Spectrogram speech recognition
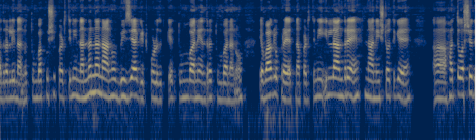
ಅದರಲ್ಲಿ ನಾನು ತುಂಬ ಖುಷಿ ಪಡ್ತೀನಿ. ನನ್ನನ್ನು ನಾನು ಬ್ಯುಸಿಯಾಗಿ ಇಟ್ಕೊಳ್ಳೋದಕ್ಕೆ ತುಂಬಾ ಅಂದರೆ ತುಂಬ ನಾನು ಯಾವಾಗಲೂ ಪ್ರಯತ್ನ ಪಡ್ತೀನಿ. ಇಲ್ಲ ಅಂದರೆ ನಾನು ಇಷ್ಟೊತ್ತಿಗೆ ಹತ್ತು ವರ್ಷದ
